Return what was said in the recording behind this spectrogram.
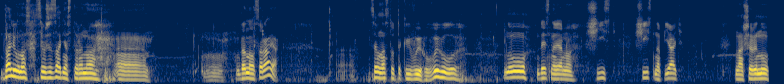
Далі у нас це вже задня сторона е, даного сарая. Це у нас тут такий вигул. Вигул ну, десь, мабуть, 6, 6 на 5 на ширину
